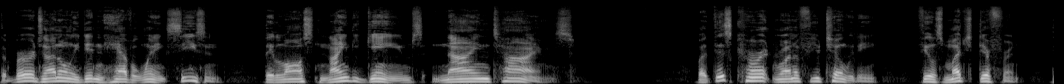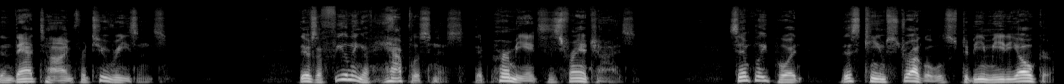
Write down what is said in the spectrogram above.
the Birds not only didn't have a winning season, they lost 90 games nine times. But this current run of futility feels much different than that time for two reasons. There's a feeling of haplessness that permeates this franchise. Simply put, this team struggles to be mediocre.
